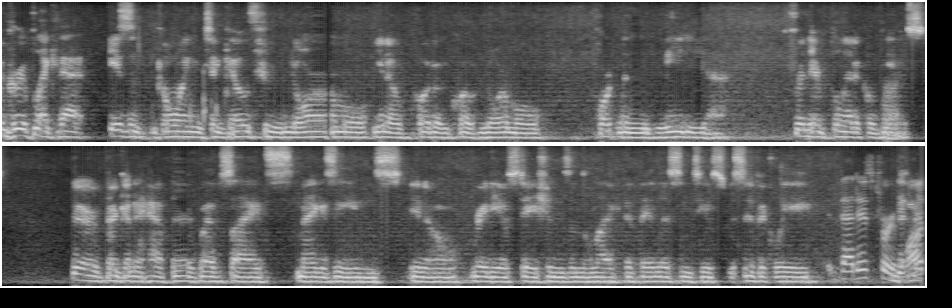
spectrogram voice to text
a group like that isn't going to go through normal, you know, quote unquote, normal Portland media for their political views. They're they're going to have their websites, magazines, you know, radio stations, and the like that they listen to specifically That is true. that Lars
